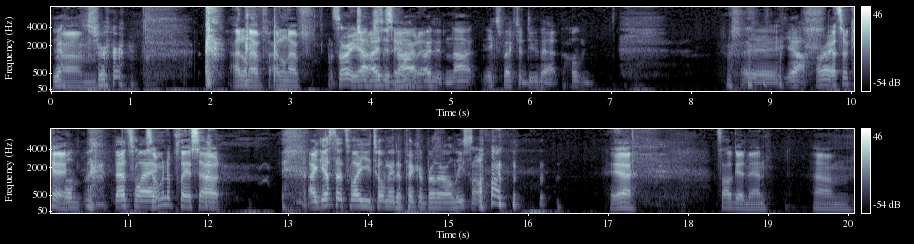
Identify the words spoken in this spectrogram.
yeah, Um, sure. I don't have I don't have Sorry, yeah, I did not. I did not expect to do that. Holy. Uh, yeah. All right. That's okay. Well, that's why. so I'm going to play us out. I guess that's why you told me to pick a Brother Ali song. Yeah. It's all good, man. Um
